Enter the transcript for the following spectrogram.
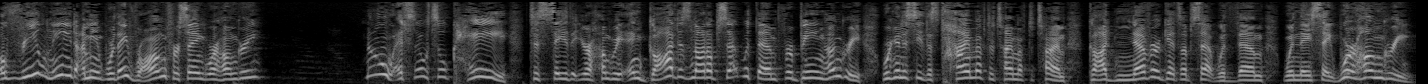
a real need. I mean, were they wrong for saying we're hungry? No, it's, it's okay to say that you're hungry. And God is not upset with them for being hungry. We're going to see this time after time after time. God never gets upset with them when they say, we're hungry.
